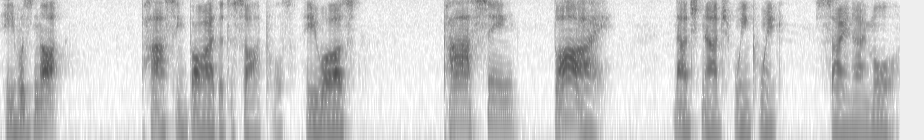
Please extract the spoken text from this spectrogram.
he was not passing by the disciples, he was passing by. Nudge, nudge, wink, wink, say no more.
